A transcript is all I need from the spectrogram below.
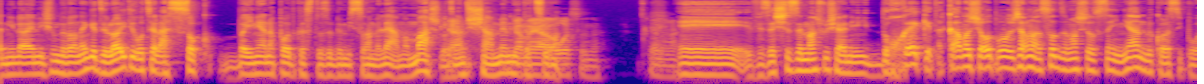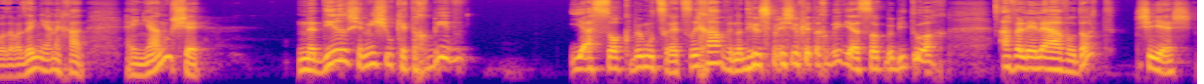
אני לא אין לי שום דבר נגד זה לא הייתי רוצה לעסוק בעניין הפודקאסט הזה במשרה מלאה ממש לא כן. זה משעמם לי את הצורה. אה, וזה שזה משהו שאני דוחק את הכמה שעות פה ושם לעשות זה מה שעושה עניין בכל הסיפור הזה אבל זה עניין אחד העניין הוא שנדיר שמישהו כתחביב יעסוק במוצרי צריכה ונדיר שמישהו כתחביב יעסוק בביטוח אבל אלה העבודות שיש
